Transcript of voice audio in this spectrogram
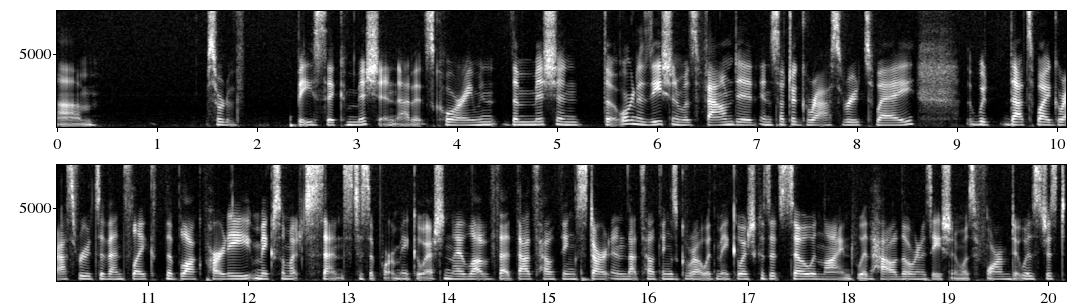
um, sort of basic mission at its core. I mean, the mission, the organization was founded in such a grassroots way. That's why grassroots events like the Block Party make so much sense to support Make a Wish. And I love that that's how things start and that's how things grow with Make a Wish because it's so in line with how the organization was formed. It was just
